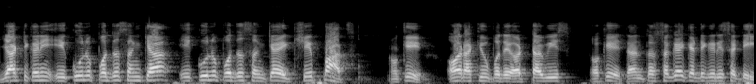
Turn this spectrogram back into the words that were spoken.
या ठिकाणी एकूण पदसंख्या एकूण पदसंख्या एकशे पाच. ओके अराखीव पदे अठ्ठावीस. ओके त्यानंतर सगळ्या कॅटेगरीसाठी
